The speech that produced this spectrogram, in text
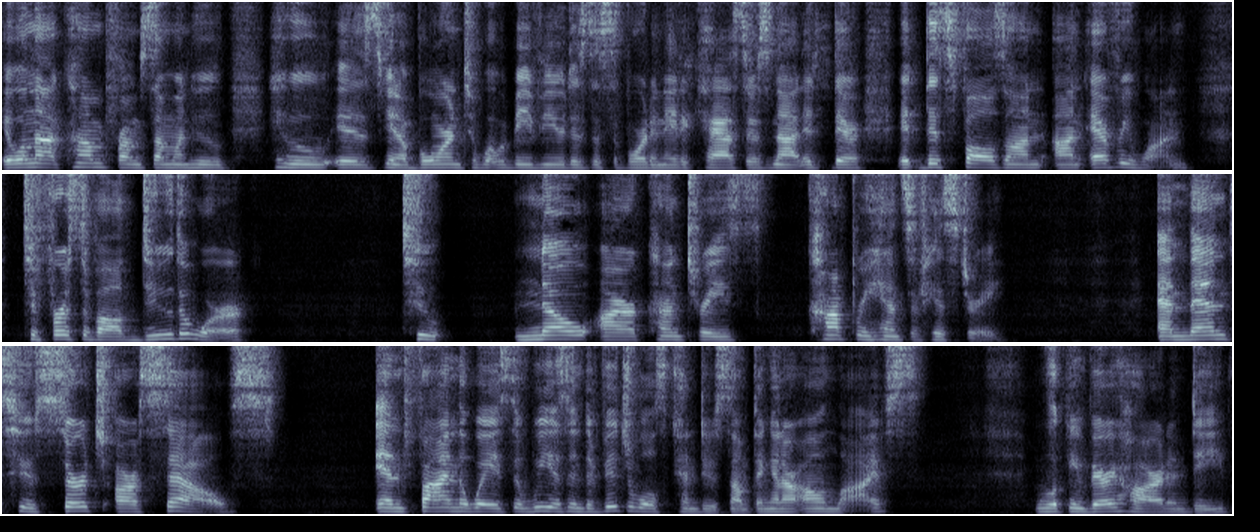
It will not come from someone who who is you know born to what would be viewed as the subordinated caste. There's not it there it this falls on on everyone to first of all do the work to know our country's comprehensive history, and then to search ourselves and find the ways that we as individuals can do something in our own lives, looking very hard and deep.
